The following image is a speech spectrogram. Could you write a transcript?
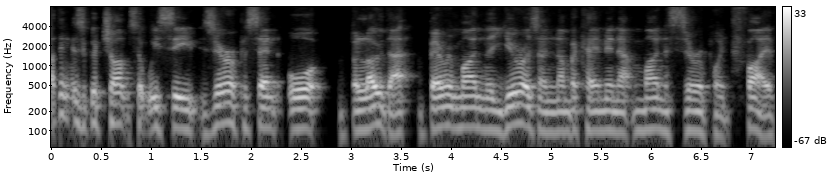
I think there's a good chance that we see 0% or below that. Bear in mind the Eurozone number came in at minus 0.5.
